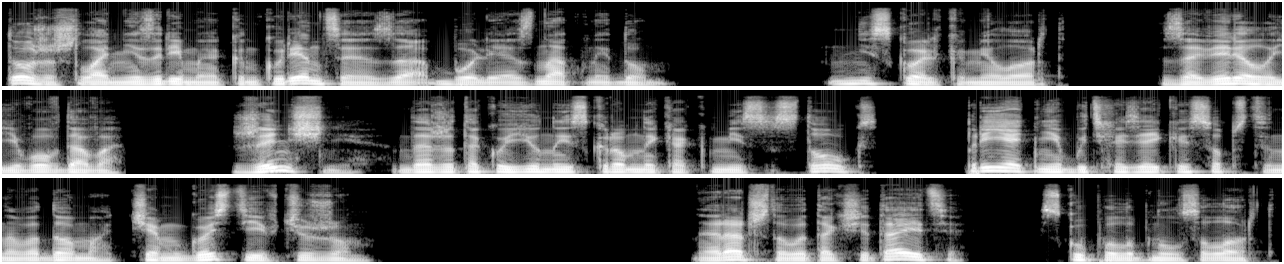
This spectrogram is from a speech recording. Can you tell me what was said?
тоже шла незримая конкуренция за более знатный дом. «Нисколько, милорд», — заверила его вдова. «Женщине, даже такой юной и скромной, как мисс Стоукс, приятнее быть хозяйкой собственного дома, чем гостьей в чужом». «Рад, что вы так считаете», — скупо улыбнулся лорд.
